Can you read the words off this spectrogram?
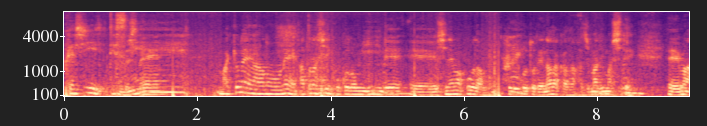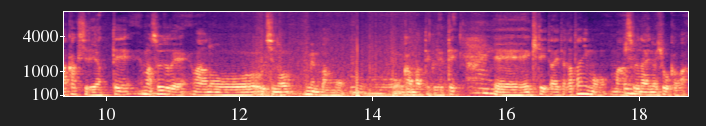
悔しいですね。ですね。まあ、去年あの、ね、新しい試みで、えー、シネマフォーラムということで、奈良から始まりまして、えー、まあ、各地でやって、まあ、それぞれ、あのうちのメンバーも、頑張ってくれて、はい、えー、来ていただいた方にも、まあ、それなりの評価は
